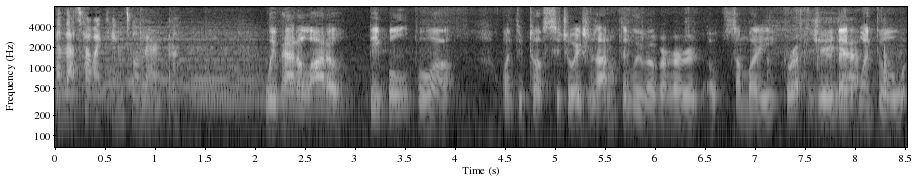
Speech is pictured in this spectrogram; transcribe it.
and that's how I came to America. We've had a lot of people who uh, went through tough situations. I don't think we've ever heard of somebody Refugee, that yeah. went through a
